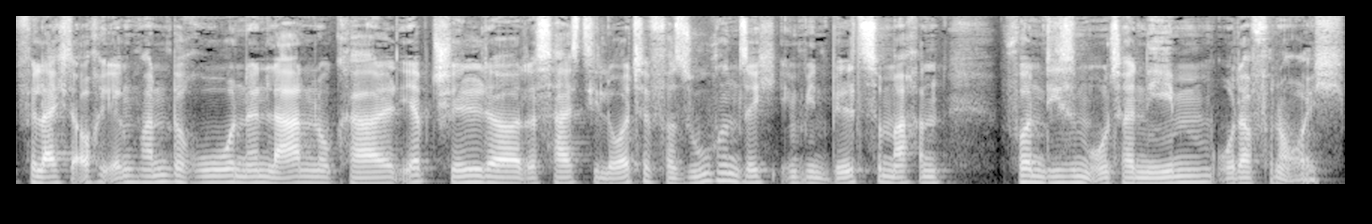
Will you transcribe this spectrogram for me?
vielleicht auch irgendwann ein Büro, ein Ladenlokal, ihr habt Schilder, das heißt, die Leute versuchen sich irgendwie ein Bild zu machen von diesem Unternehmen oder von euch.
